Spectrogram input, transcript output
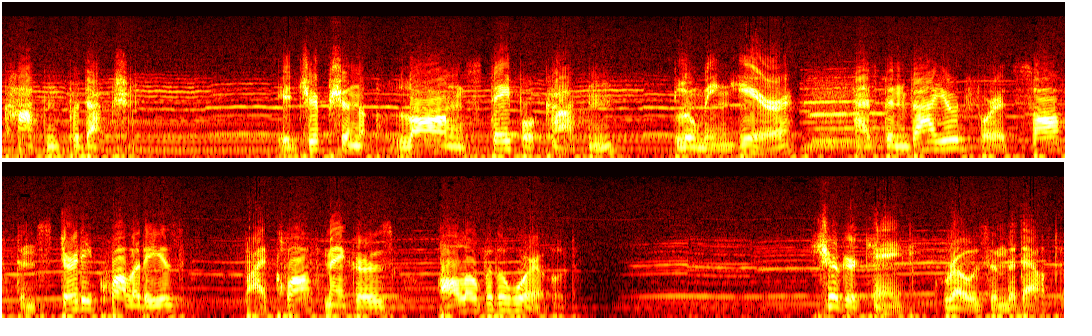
cotton production. Egyptian long staple cotton, blooming here, has been valued for its soft and sturdy qualities by cloth makers all over the world. Sugarcane grows in the delta.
